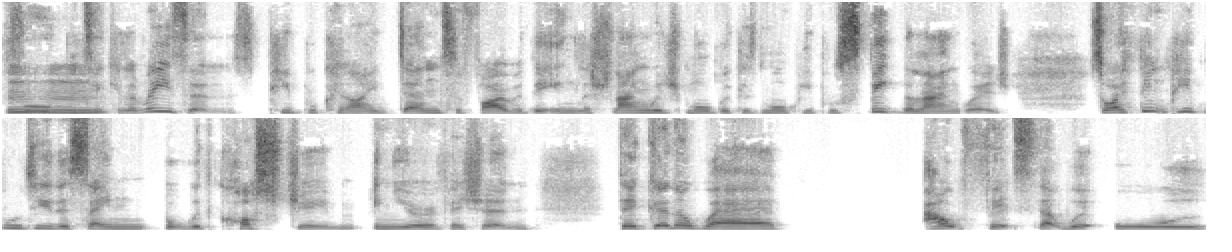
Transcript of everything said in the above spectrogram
for Mhm. particular reasons. People can identify with the english language more because more people speak the language. So i think people do the same but with costume in eurovision. They're going to wear outfits that we're all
